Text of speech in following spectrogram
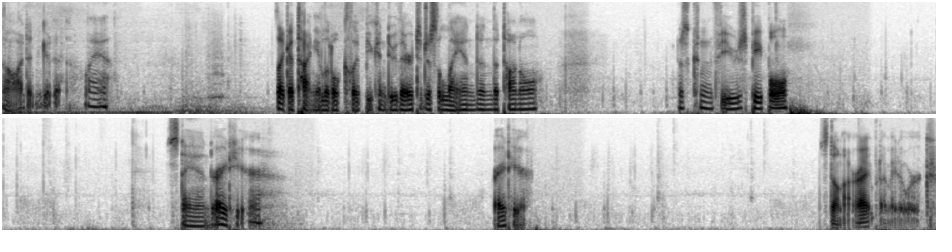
Oh, I didn't get it. Oh, yeah. It's like a tiny little clip you can do there to just land in the tunnel. Just confuse people. Stand right here right here. Still not right, but I made it work.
